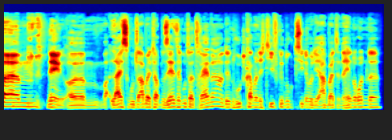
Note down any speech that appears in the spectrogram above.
Ähm, nee, ähm, leisten gute Arbeit. Ich glaube, ein sehr, sehr guter Trainer. Den Hut kann man nicht tief genug ziehen über die Arbeit in der Hinrunde.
